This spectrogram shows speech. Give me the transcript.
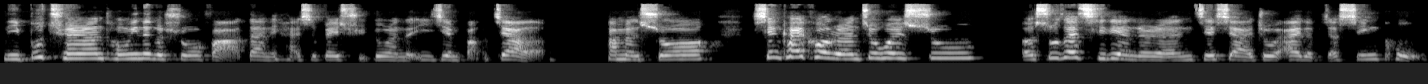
你不全然同意那个说法，但你还是被许多人的意见绑架了。他们说，先开口的人就会输，而输在起点的人，接下来就会爱的比较辛苦。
